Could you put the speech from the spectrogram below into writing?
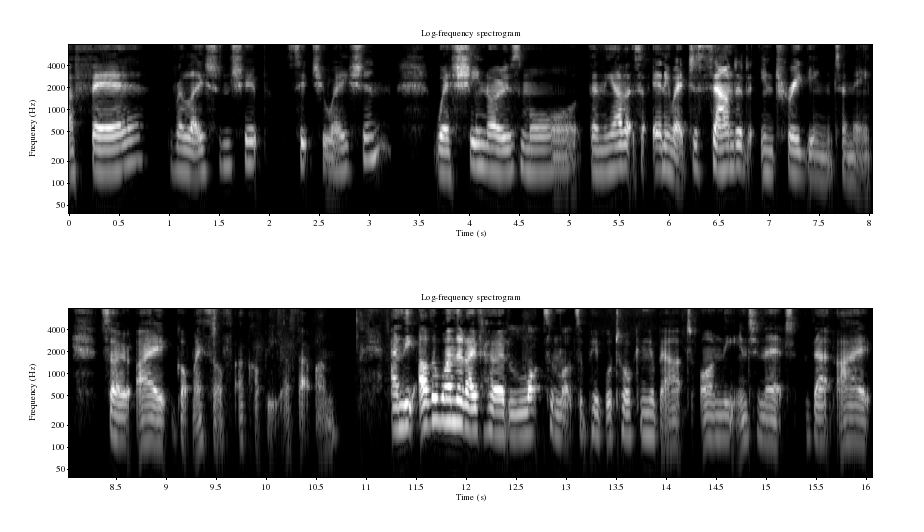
affair relationship situation where she knows more than the other. So anyway, it just sounded intriguing to me. So I got myself a copy of that one. And the other one that I've heard lots and lots of people talking about on the internet that I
